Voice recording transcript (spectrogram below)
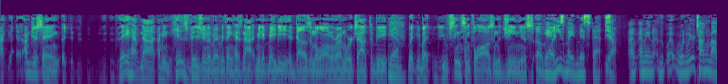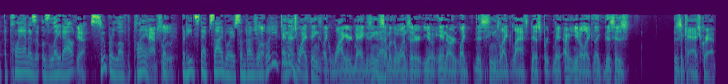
I, I'm just saying uh, they have not. I mean, his vision of everything has not. I mean, it maybe it does in the long run works out to be. Yeah. But but you've seen some flaws in the genius of Yeah, like, he's made missteps. Yeah. I, I mean, when we were talking about the plan as it was laid out, Yeah. super loved the plan. Absolutely. But, but he'd step sideways sometimes. You're like, what are you doing? And that's why things like Wired magazine and Yeah. some of the ones that are, you know, in are like, this seems like last desperate, I mean, you know, like, like this is, this is a cash grab.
